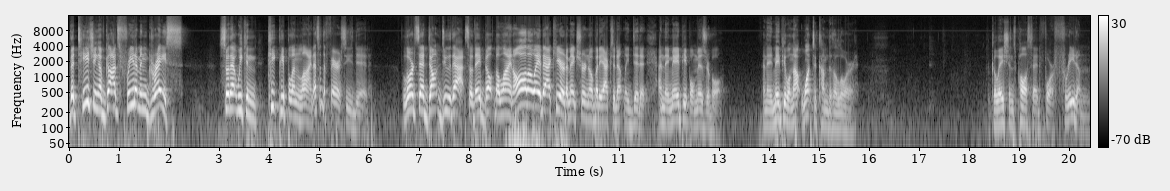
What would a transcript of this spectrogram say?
the teaching of God's freedom and grace so that we can keep people in line. That's what the Pharisees did. The Lord said, Don't do that. So they built the line all the way back here to make sure nobody accidentally did it. And they made people miserable. and they made people not want to come to the Lord. Galatians, Paul said, For freedom,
